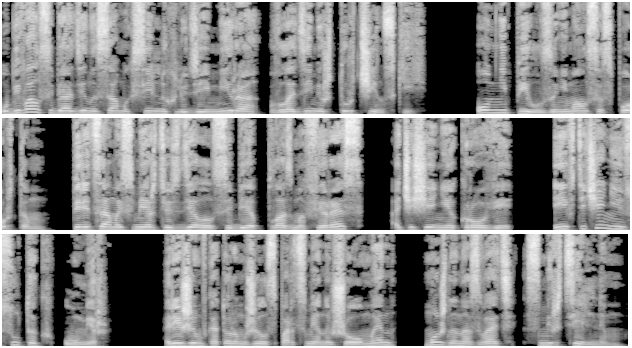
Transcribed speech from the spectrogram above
убивал себя один из самых сильных людей мира, Владимир Турчинский. Он не пил, занимался спортом, Перед самой смертью сделал себе плазмоферез, очищение крови, и в течение суток умер. Режим, в котором жил спортсмен и шоумен, можно назвать смертельным.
